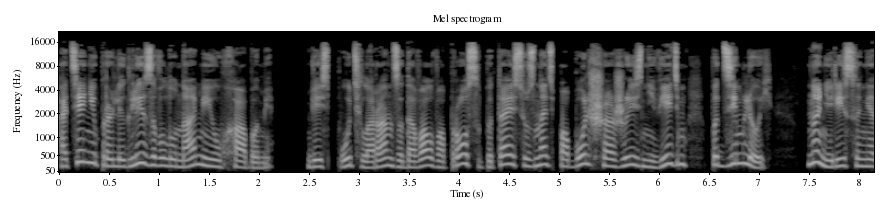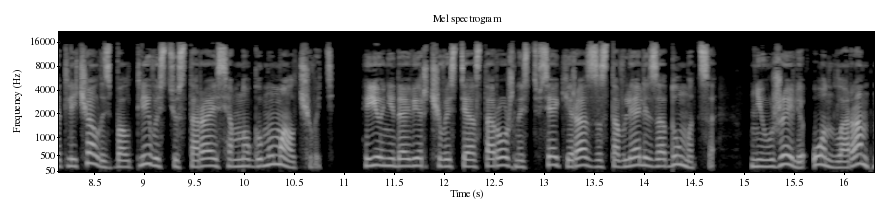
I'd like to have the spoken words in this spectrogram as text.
а тени пролегли за валунами и ухабами. Весь путь Лоран задавал вопросы, пытаясь узнать побольше о жизни ведьм под землей, но Нериса не отличалась болтливостью, стараясь о многом умалчивать. Ее недоверчивость и осторожность всякий раз заставляли задуматься. Неужели он, Лоран,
